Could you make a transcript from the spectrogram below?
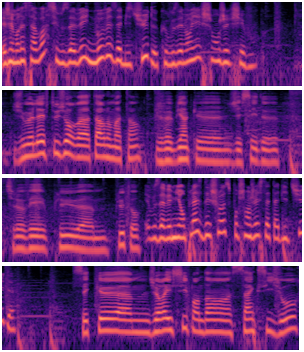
Et j'aimerais savoir si vous avez une mauvaise habitude que vous aimeriez changer chez vous. Je me lève toujours euh, tard le matin. Je veux bien que j'essaie de se lever plus, euh, plus tôt. Et vous avez mis en place des choses pour changer cette habitude? C'est que euh, je réussis pendant 5-6 jours.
